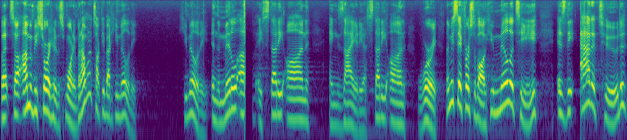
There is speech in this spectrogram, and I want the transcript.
But so I'm going to be short here this morning. But I want to talk to you about humility. Humility in the middle of a study on anxiety, a study on worry. Let me say, first of all, humility is the attitude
